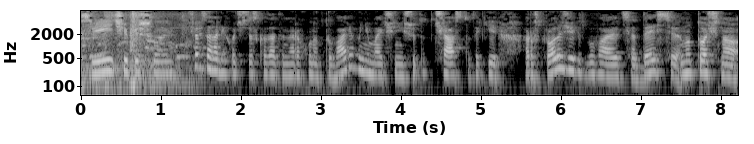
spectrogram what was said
Свічі пішли. Що взагалі хочеться сказати на рахунок товарів у Німеччині, що тут часто такі розпродажі відбуваються десь, ну точно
